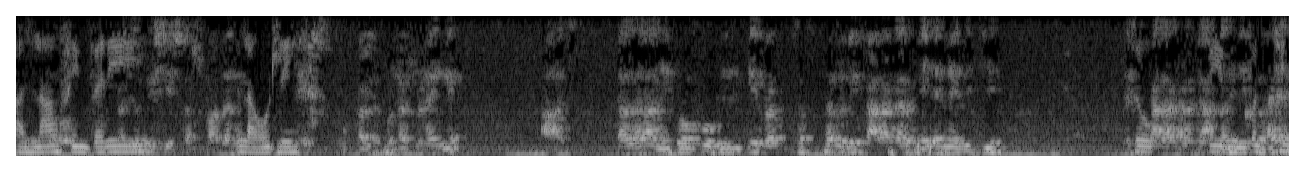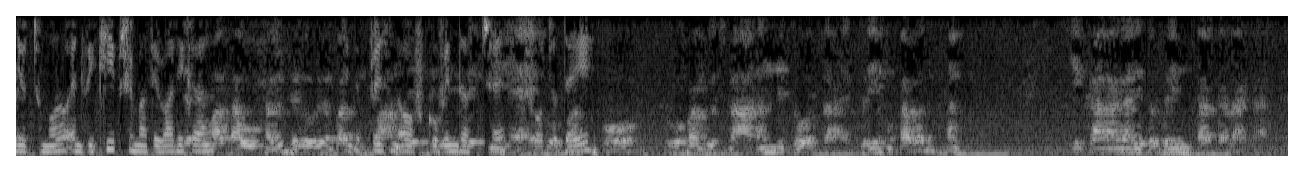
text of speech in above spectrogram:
are laughing very loudly. So we will continue tomorrow and we keep Srimati Radhika in the prison of Govinda's chest for today. ये कारागारी तो प्रेम का कारागार है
